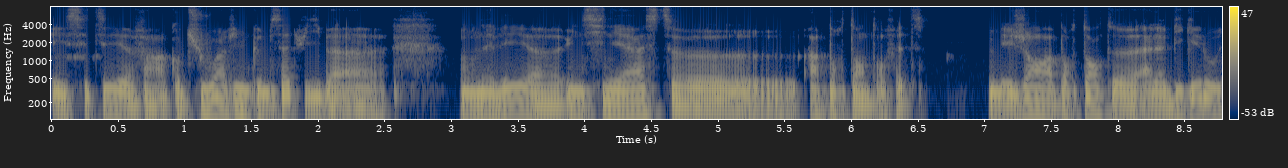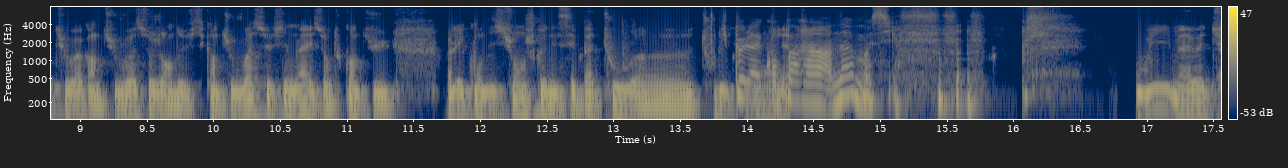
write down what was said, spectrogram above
et c'était, enfin, quand tu vois un film comme ça, tu dis, bah, on avait une cinéaste importante en fait mais genre importante euh, à la Bigelow, tu vois, quand tu vois ce genre de quand tu vois ce film-là et surtout quand tu les conditions, je connaissais pas tout. Euh, tu peux la comparer à un homme aussi. oui, mais tu,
